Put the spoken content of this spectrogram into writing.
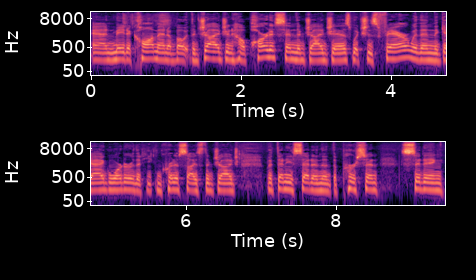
and made a comment about the judge and how partisan the judge is, which is fair within the gag order that he can criticize the judge. But then he said, and that the person sitting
